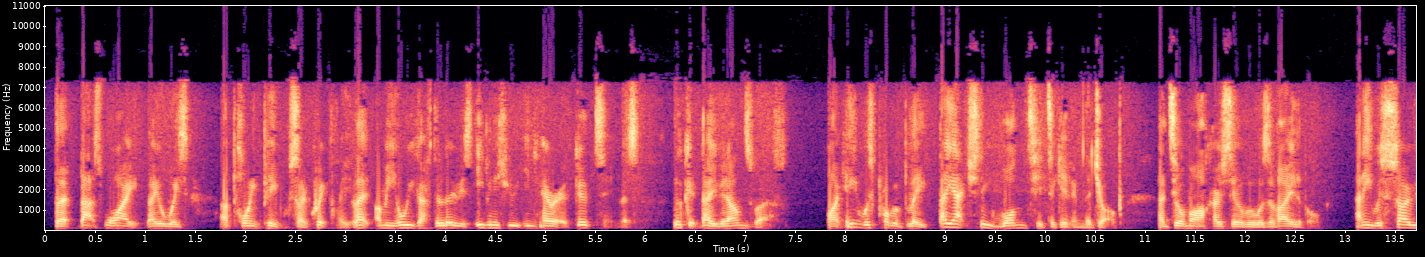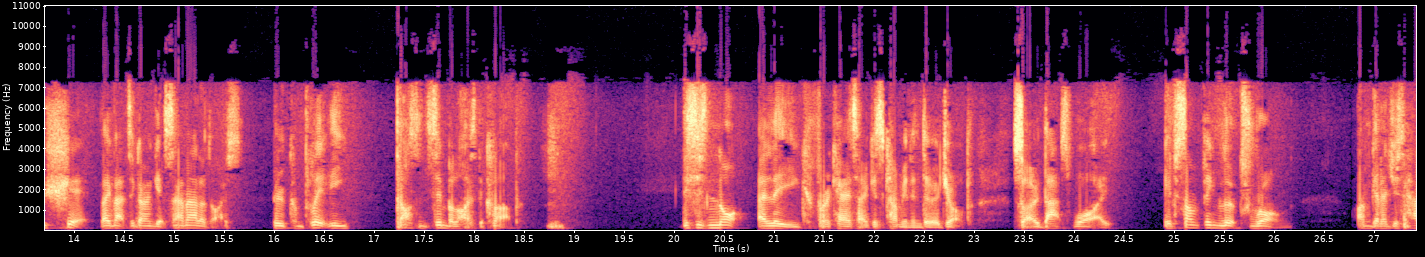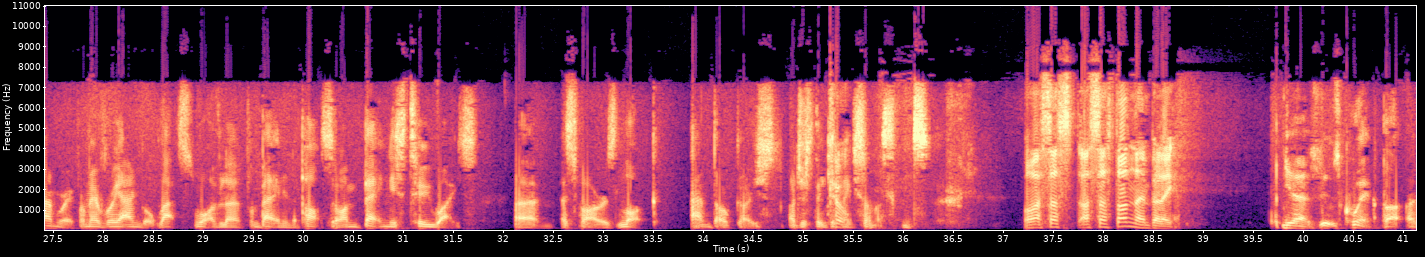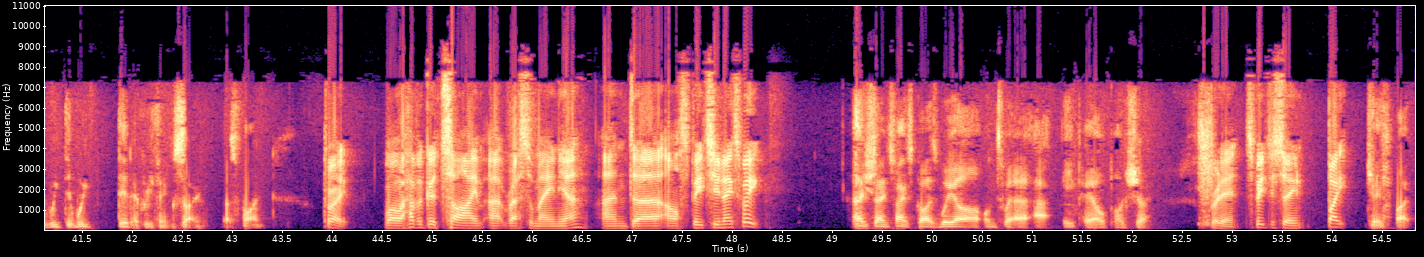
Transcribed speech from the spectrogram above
but that's why they always appoint people so quickly. I mean, all you have to lose, is even if you inherit a good team, let's look at David Unsworth. Like, he was probably, they actually wanted to give him the job until Marco Silva was available. And he was so shit, they've had to go and get Sam Allardyce, who completely doesn't symbolise the club. This is not a league for a caretaker to come in and do a job. So that's why, if something looks wrong, I'm going to just hammer it from every angle. That's what I've learned from betting in the past. So I'm betting this two ways um, as far as lock and dog goes. I just think cool. it makes so much sense. Well, that's us, that's us done then, Billy. Yeah, it was quick, but uh, we did we did everything, so that's fine. Great. Well, have a good time at WrestleMania, and uh, I'll speak to you next week. Hey, Shane, thanks, guys. We are on Twitter at EPL Pod Show. Brilliant. Speak to you soon. Bye. Cheers. Bye.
